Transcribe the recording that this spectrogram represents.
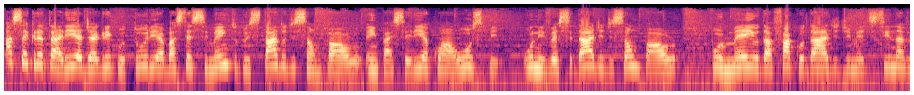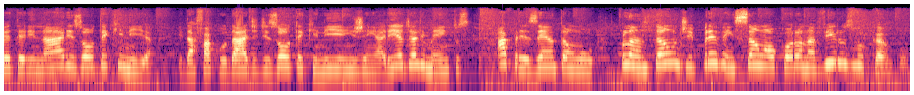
A Secretaria de Agricultura e Abastecimento do Estado de São Paulo, em parceria com a USP, Universidade de São Paulo, por meio da Faculdade de Medicina Veterinária e Zootecnia e da Faculdade de Zootecnia e Engenharia de Alimentos, apresentam o Plantão de Prevenção ao Coronavírus no Campo.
